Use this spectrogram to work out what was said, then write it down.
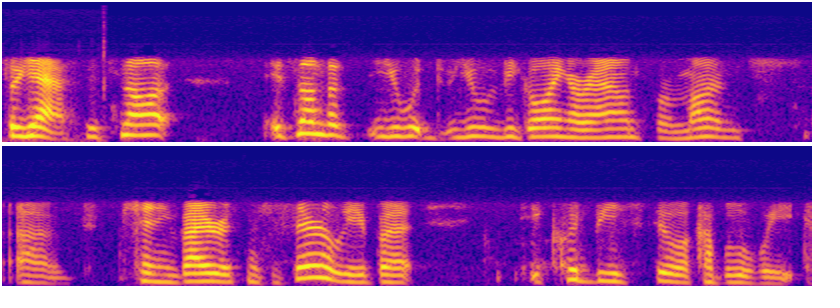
So yes, it's not it's not that you would you would be going around for months uh, shedding virus necessarily, but it could be still a couple of weeks.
